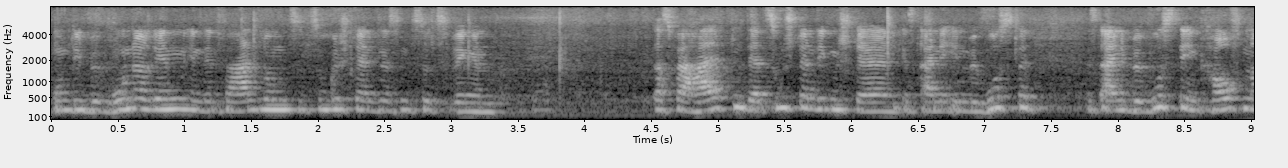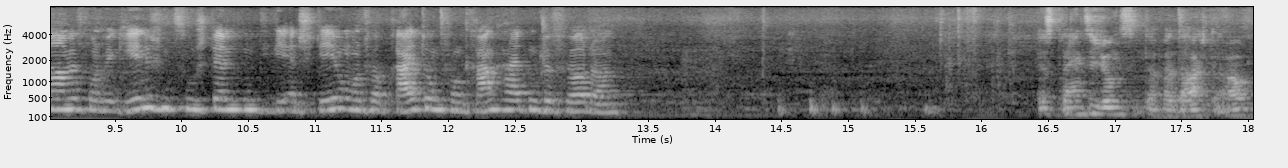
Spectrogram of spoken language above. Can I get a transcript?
um die Bewohnerinnen in den Verhandlungen zu Zugeständnissen zu zwingen. Das Verhalten der zuständigen Stellen ist eine, bewusste, ist eine bewusste Inkaufnahme von hygienischen Zuständen, die die Entstehung und Verbreitung von Krankheiten befördern. Es drängt sich uns der Verdacht auf,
